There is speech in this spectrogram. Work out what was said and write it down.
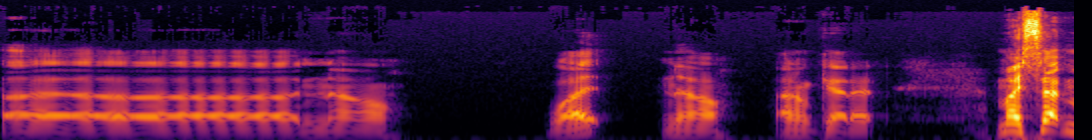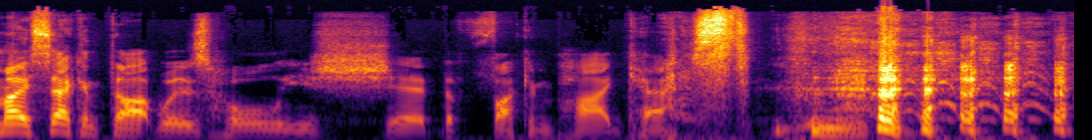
uh, no, what? No, I don't get it. My se- my second thought was, holy shit, the fucking podcast.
